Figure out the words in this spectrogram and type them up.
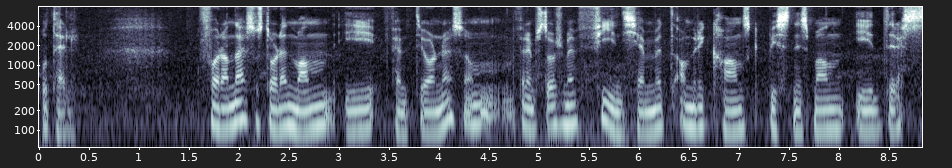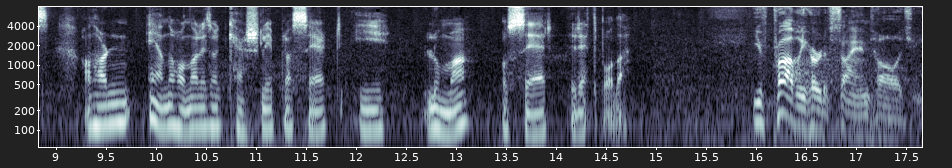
hotell. Foran deg så står det en mann i 50-årene som fremstår som en finkjemmet amerikansk businessmann i dress. Han har den ene hånda sånn casually plassert i lomma og ser rett på deg. You've probably heard of Scientology.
